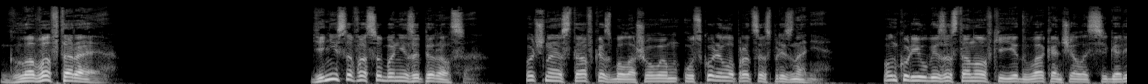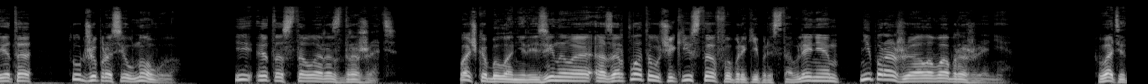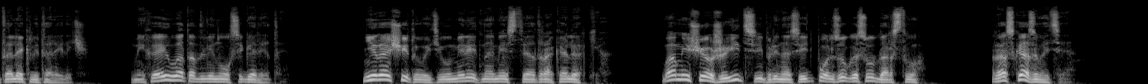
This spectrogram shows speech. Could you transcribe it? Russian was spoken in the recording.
Глава вторая. Денисов особо не запирался. Очная ставка с Балашовым ускорила процесс признания. Он курил без остановки, едва кончалась сигарета, тут же просил новую. И это стало раздражать. Пачка была не резиновая, а зарплата у чекистов, вопреки представлениям, не поражала воображение. «Хватит, Олег Витальевич». Михаил отодвинул сигареты. «Не рассчитывайте умереть на месте от рака легких. Вам еще жить и приносить пользу государству. Рассказывайте.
